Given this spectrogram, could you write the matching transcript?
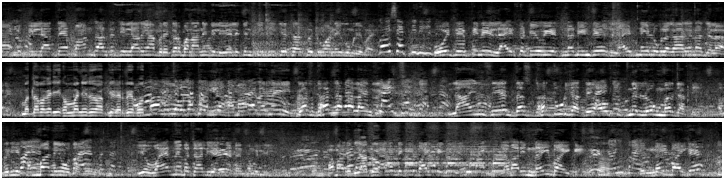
हम लोग चिल्लाते हैं पाँच साल से चिल्ला रहे हैं यहाँ ब्रेकर बनाने के लिए लेकिन किसी के साथ पे धुआँ नहीं घूम रही भाई। कोई सेफ्टी नहीं कोई सेफ्टी नहीं लाइट कटी हुई है इतना दिन से लाइट नहीं लोग लगा रहे ना जला रहे। मतलब अगर ये खंबा नहीं तो आपके घर पे बहुत नहीं होता तो ये हमारा घर नहीं दस घर जाता लाइन से। लाइन से दस घर टूट जाते हैं और कितने लोग मर जाते हैं। अगर ये खंबा नहीं होता तो। ये वायर ने बचा लिया इतना टाइम समझ लीजिए हमारी आप लोग- बाइक है ये हमारी नई बाइक है। पाए नई बाइक है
